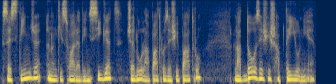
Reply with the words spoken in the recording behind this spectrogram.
Se stinge în închisoarea din Sighet, celula 44, la 27 iunie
